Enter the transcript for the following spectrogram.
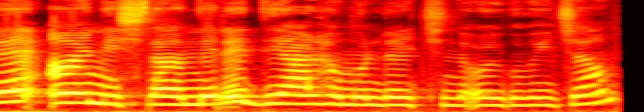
Ve aynı işlemleri diğer hamurlar için de uygulayacağım.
